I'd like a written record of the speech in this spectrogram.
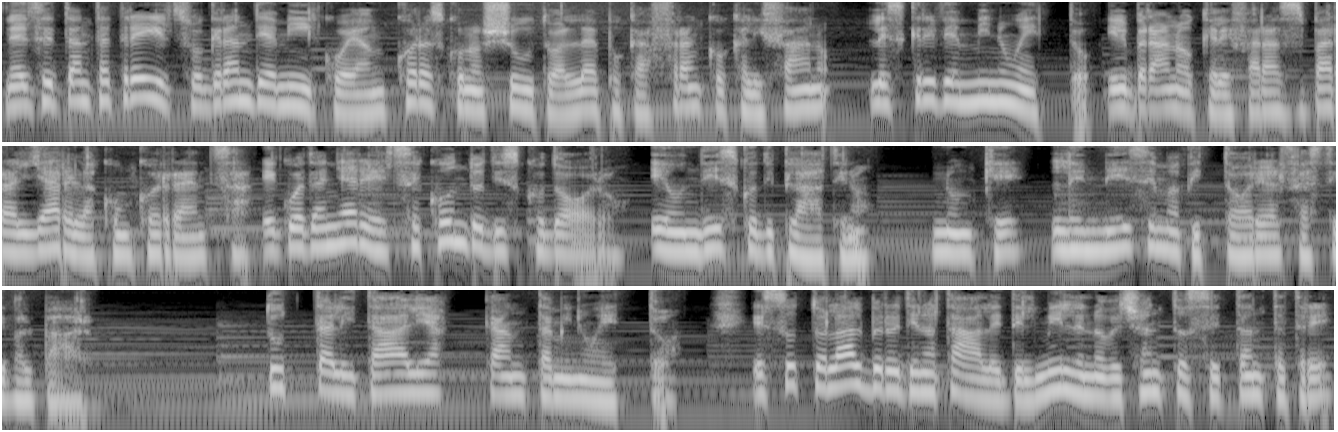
Nel 73 il suo grande amico e ancora sconosciuto all'epoca Franco Califano le scrive Minuetto, il brano che le farà sbaragliare la concorrenza e guadagnare il secondo disco d'oro e un disco di platino, nonché l'ennesima vittoria al Festival Bar. Tutta l'Italia canta minuetto e sotto l'albero di Natale del 1973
